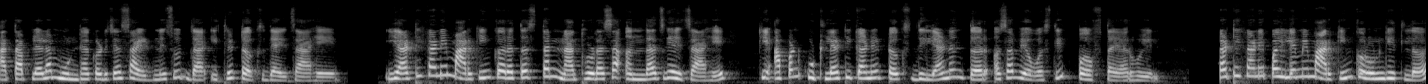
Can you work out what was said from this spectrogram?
आता आपल्याला मुंढ्याकडच्या साईडने सुद्धा इथे टक्स द्यायचा आहे. या ठिकाणी मार्किंग करत असताना थोडासा अंदाज घ्यायचा आहे की आपण कुठल्या ठिकाणी टक्स दिल्यानंतर असा व्यवस्थित पफ तयार होईल. त्या ठिकाणी पहिले मी मार्किंग करून घेतलं.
